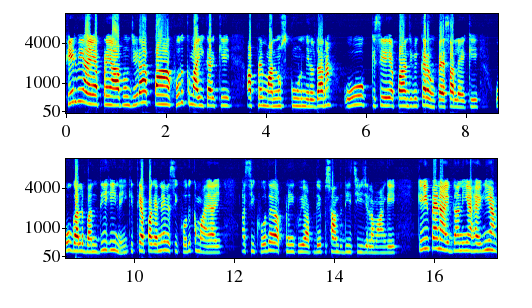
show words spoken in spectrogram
ਫਿਰ ਵੀ ਐ ਆਪਣੇ ਆਪ ਨੂੰ ਜਿਹੜਾ ਆਪਾਂ ਖੁਦ ਕਮਾਈ ਕਰਕੇ ਆਪਣੇ ਮਨ ਨੂੰ ਸਕੂਨ ਮਿਲਦਾ ਨਾ, ਉਹ ਕਿਸੇ ਆਪਾਂ ਜਿਵੇਂ ਘਰੋਂ ਪੈਸਾ ਲੈ ਕੇ ਉਹ ਗੱਲ ਬੰਦੀ ਹੀ ਨਹੀਂ। ਕਿੱਥੇ ਆਪਾਂ ਕਹਿੰਦੇ ਵੀ ਅਸੀਂ ਖੁਦ ਕਮਾਇਆ ਏ, ਅਸੀਂ ਖੁਦ ਆਪਣੀ ਕੋਈ ਆਪਦੇ ਪਸੰਦ ਦੀ ਚੀਜ਼ ਲਵਾਂਗੇ। ਕਈ ਭੈਣਾਂ ਇਦਾਂ ਦੀਆਂ ਹੈਗੀਆਂ,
